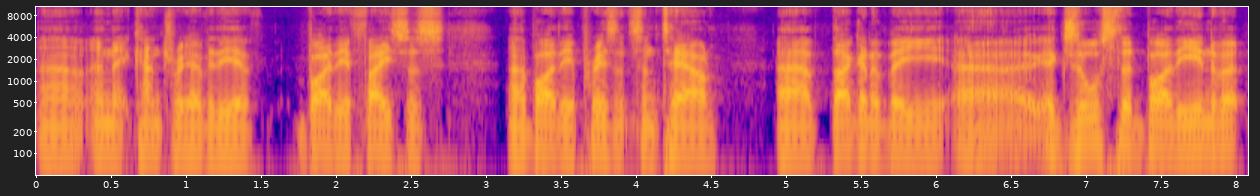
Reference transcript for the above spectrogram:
uh, in that country over there by their faces, uh, by their presence in town. Uh, they're going to be uh, exhausted by the end of it,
